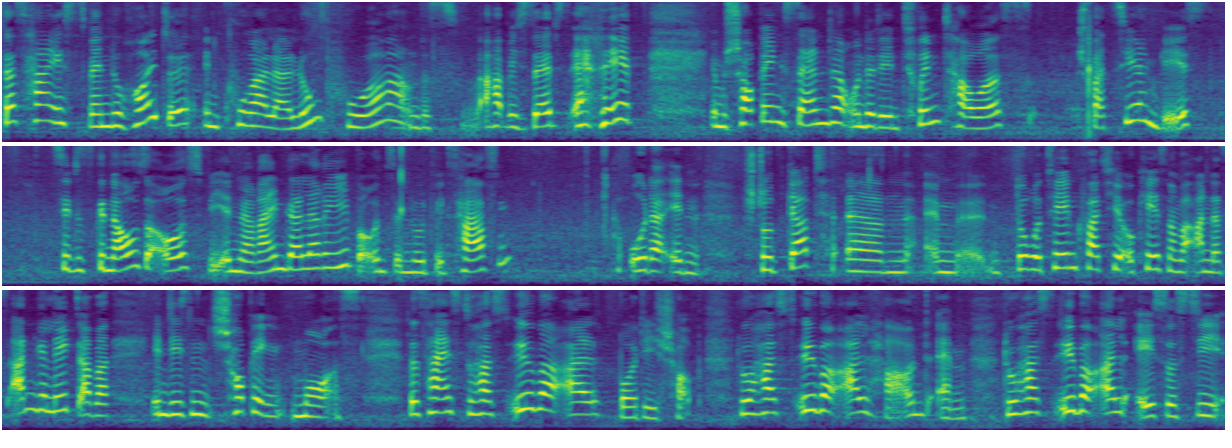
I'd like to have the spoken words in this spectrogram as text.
Das heißt, wenn du heute in Kuala Lumpur, und das habe ich selbst erlebt, im Shopping Center unter den Twin Towers spazieren gehst, sieht es genauso aus wie in der Rheingalerie bei uns in Ludwigshafen oder in Stuttgart ähm, im Dorotheenquartier. Okay, ist nochmal anders angelegt, aber in diesen Shopping Malls. Das heißt, du hast überall Body Shop, du hast überall H&M, du hast überall ASOS, die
